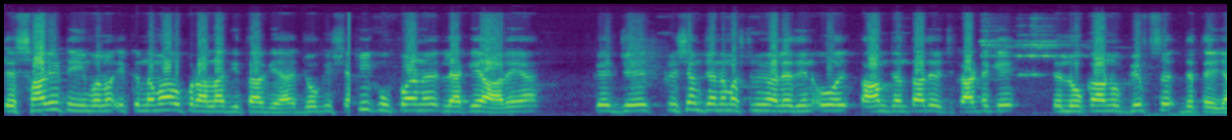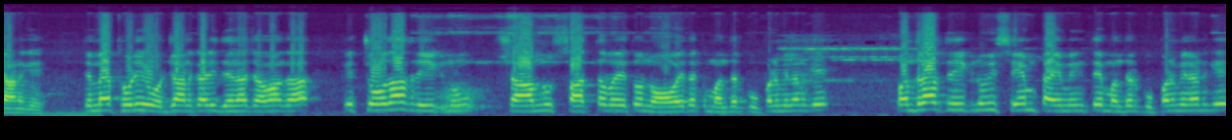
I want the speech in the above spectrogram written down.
ਤੇ ਸਾਰੀ ਟੀਮ ਵੱਲੋਂ ਇੱਕ ਨਵਾਂ ਉਪਰਾਲਾ ਕੀਤਾ ਗਿਆ ਜੋ ਕਿ ਸ਼ੱਕੀ ਕੂਪਨ ਲੈ ਕੇ ਆ ਰਹੇ ਆ ਕਿ ਜੇ ਕ੍ਰਿਸ਼ਨ ਜਨਮ ਅਸ਼ਟਮੀ ਵਾਲੇ ਦਿਨ ਉਹ ਆਮ ਜਨਤਾ ਦੇ ਵਿੱਚ ਕੱਢ ਕੇ ਤੇ ਲੋਕਾਂ ਨੂੰ ਗਿਫਟਸ ਦਿੱਤੇ ਜਾਣਗੇ। ਤੇ ਮੈਂ ਥੋੜੀ ਹੋਰ ਜਾਣਕਾਰੀ ਦੇਣਾ ਚਾਹਾਂਗਾ ਕਿ 14 ਤਰੀਕ ਨੂੰ ਸ਼ਾਮ ਨੂੰ 7 ਵਜੇ ਤੋਂ 9 ਵਜੇ ਤੱਕ ਮੰਦਰ ਕੂਪਨ ਮਿਲਣਗੇ। 15 ਤਰੀਕ ਨੂੰ ਵੀ ਸੇਮ ਟਾਈਮਿੰਗ ਤੇ ਮੰਦਰ ਕੂਪਨ ਮਿਲਣਗੇ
